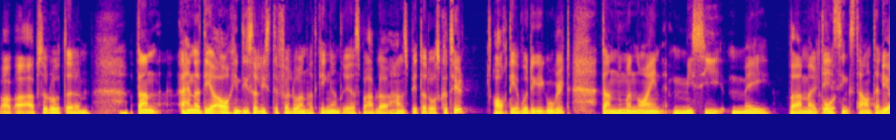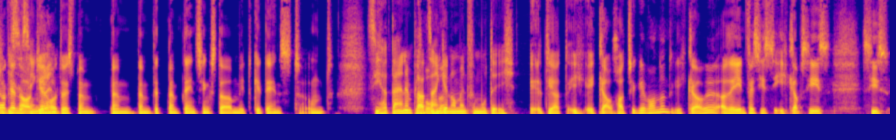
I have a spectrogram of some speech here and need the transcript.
Absolut. Ähm, dann einer, der auch in dieser Liste verloren hat gegen Andreas Babler, Hans-Peter Doskozil. Auch der wurde gegoogelt. Dann Nummer 9, Missy May war mal oh, Dancing Star und eine ja, gewisse genau, Sängerin. die hat jetzt beim, beim, beim, beim Dancing Star mitgedanzt. Und sie hat deinen Platz gewonnen. eingenommen, vermute ich. Äh, die hat, ich, ich glaube, hat sie gewonnen, ich glaube. Also jedenfalls ist sie, ich glaube, sie ist, sie ist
